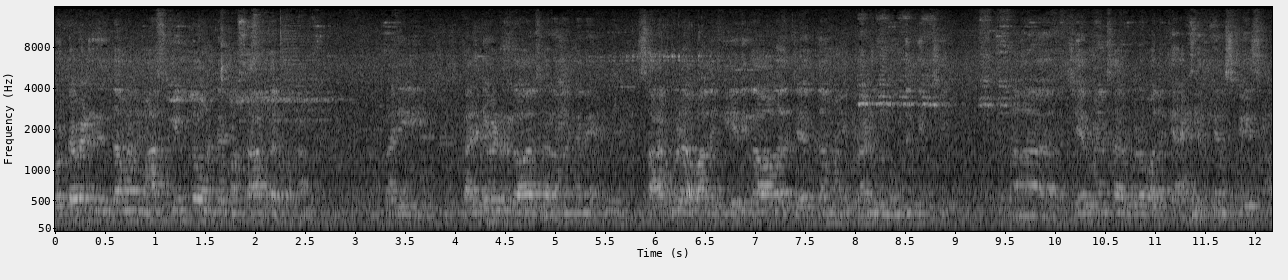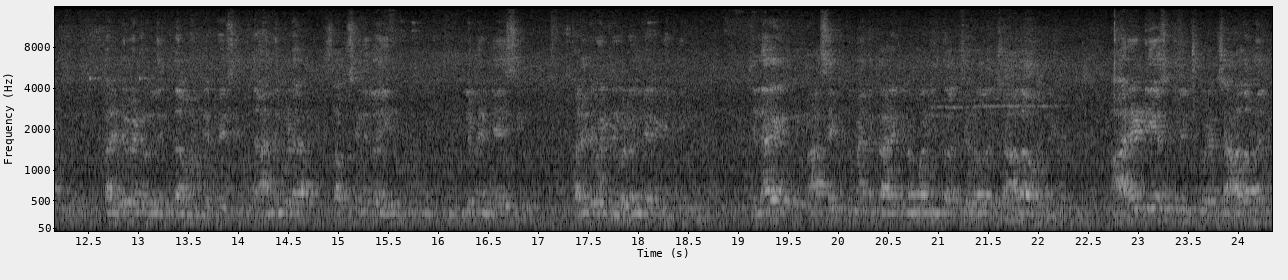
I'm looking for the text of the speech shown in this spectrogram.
రొట్టవేటర్ ఇద్దామని మా స్కీమ్లో ఉంటే మా సార్ తరఫున మరి కల్టివేటర్ కావాలి సార్ అనగానే సార్ కూడా వాళ్ళకి ఏది కావాలో అది చేద్దామని ఇప్పుడు అడుగు ముందుకు ఇచ్చి చైర్మన్ సార్ కూడా వాళ్ళకి యాక్సెప్టెన్స్ చేసి కల్టివేటర్లు ఇద్దామని చెప్పేసి దాన్ని కూడా సబ్సిడీలో ఇంప్లిమెంట్ చేసి కల్టివేటర్ ఇవ్వడం జరిగింది. ఇలాగే ఆసక్తిమైన కార్యక్రమాలు ఇంకా వచ్చే రోజుల్లో చాలా ఉన్నాయి. ఆర్ఐడిఎస్ గురించి కూడా చాలా మంది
